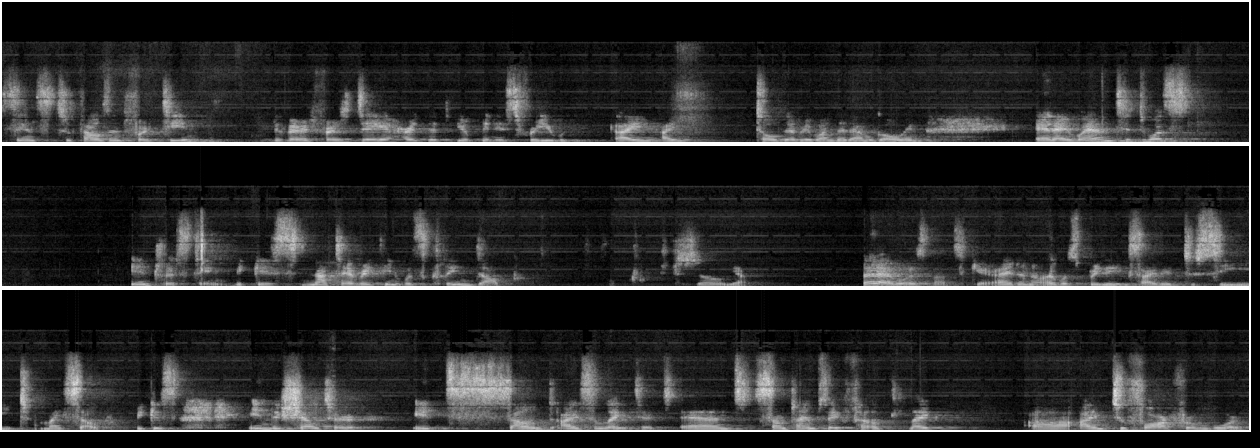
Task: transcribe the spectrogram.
since 2014. The very first day I heard that Irpin is free, I, I told everyone that I'm going. And I went. It was interesting because not everything was cleaned up. So, yeah. But I was not scared. I don't know. I was pretty excited to see it myself because in the shelter, it sound isolated, and sometimes I felt like uh, I'm too far from war.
